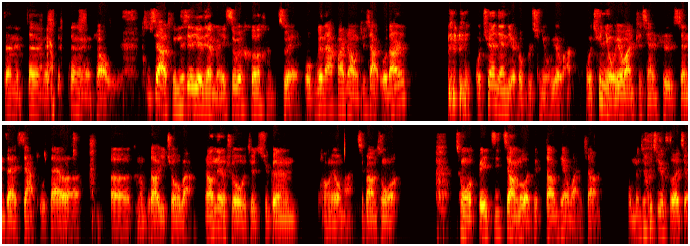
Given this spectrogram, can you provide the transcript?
在那在那里面在那里面跳舞。去西雅图那些夜店，每一次会喝得很醉，我不跟大家夸张，我去下我当时 我去年年底的时候不是去纽约玩，我去纽约玩之前是先在西雅图待了，呃，可能不到一周吧。然后那个时候我就去跟朋友嘛，基本上从我 从我飞机降落的当天晚上，我们就去喝酒。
